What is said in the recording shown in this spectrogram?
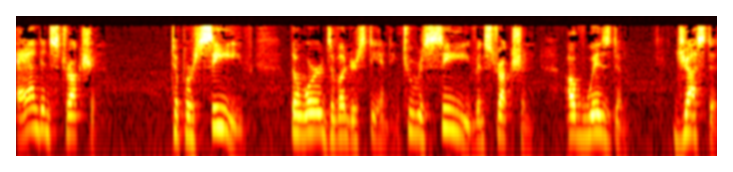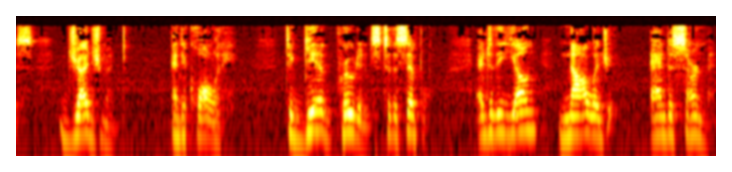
and instruction, to perceive the words of understanding, to receive instruction of wisdom justice, judgment, and equality, to give prudence to the simple, and to the young knowledge and discernment.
